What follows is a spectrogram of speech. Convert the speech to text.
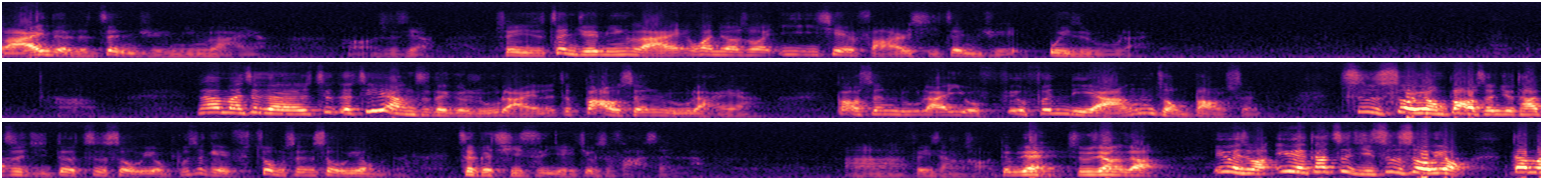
来的的正觉名来啊，啊是这样。所以正觉名来，换句话说，依一切法而起正觉，谓之如来。那么这个这个这样子的一个如来呢，这报身如来呀，报身如来有又分两种报身，自受用报身就他自己的自受用，不是给众生受用的，这个其实也就是法身了，啊，非常好，对不对？是不是这样子啊？因为什么？因为他自己自受用，那么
